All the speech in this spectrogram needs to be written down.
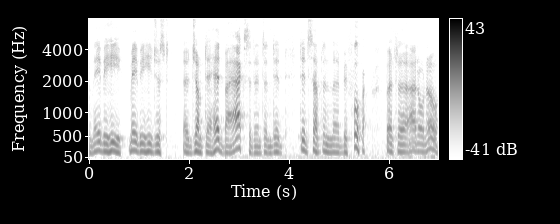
Maybe he, maybe he just uh, jumped ahead by accident and did did something uh, before, but uh, I don't know.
